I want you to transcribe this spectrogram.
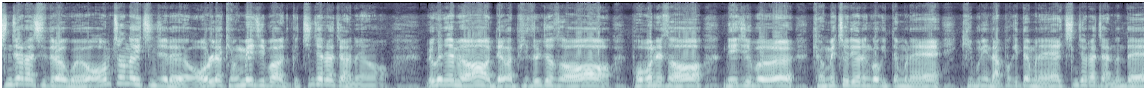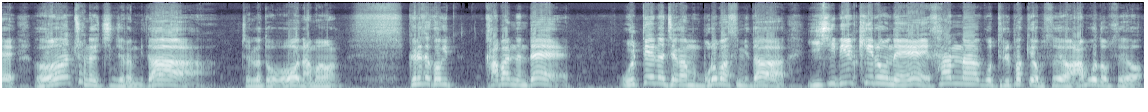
친절하시더라고요. 엄청나게 친절해요. 원래 경매집은 그 친절하지 않아요. 왜 그러냐면 내가 빚을 져서 법원에서 내 집을 경매 처리하는 거기 때문에 기분이 나쁘기 때문에 친절하지 않는데 엄청나게 친절합니다. 전라도 남원. 그래서 거기 가봤는데 올 때는 제가 한번 물어봤습니다. 21km 내에 산하고 들밖에 없어요. 아무것도 없어요.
